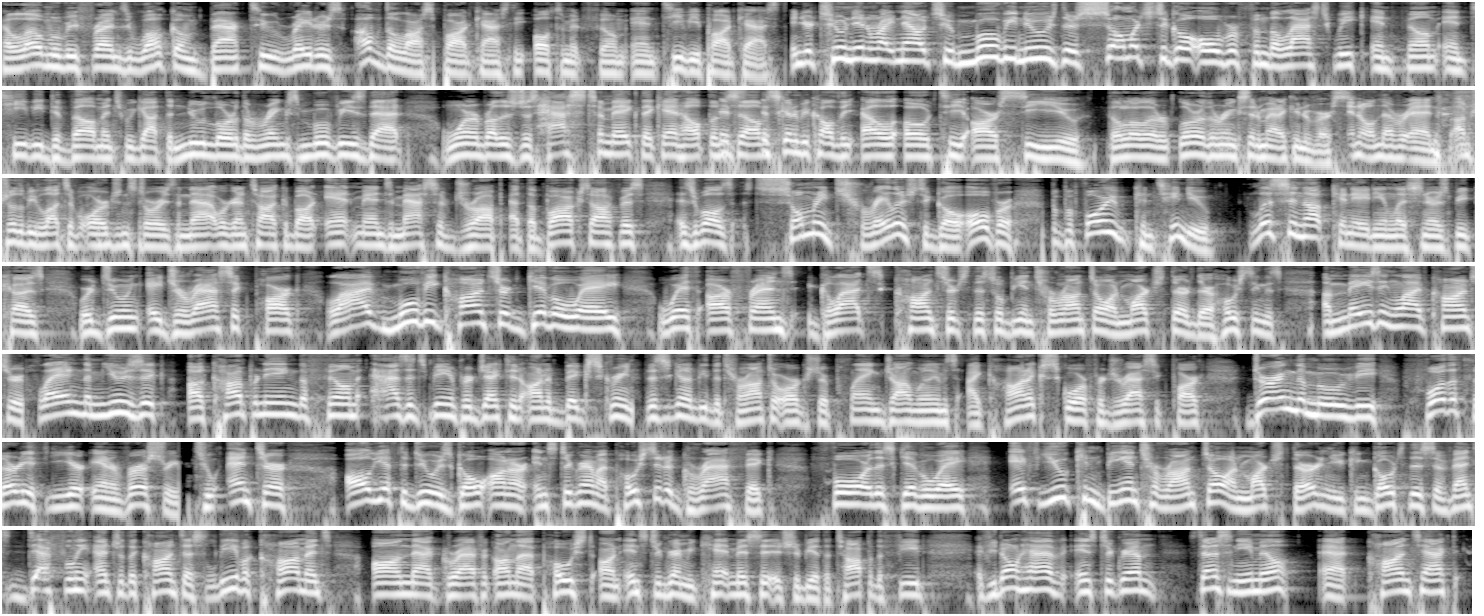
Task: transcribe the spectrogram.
Hello, movie friends. Welcome back to Raiders of the Lost Podcast, the ultimate film and TV podcast. And you're tuned in right now to movie news. There's so much to go over from the last week in film and TV developments. We got the new Lord of the Rings movies that Warner Brothers just has to make. They can't help themselves. it's going to be called the LOTRCU, the Lord Lord of the Rings Cinematic Universe. and it'll never end. I'm sure there'll be lots of origin stories in that. We're going to talk about Ant Man's massive drop at the box office, as well as so many trailers to go over. But before we continue, listen up, Canadian listeners, because we're doing a Jurassic Park live movie concert giveaway with our friends Glatz Concerts. This will be in Toronto on March 3rd. They're hosting this amazing live concert, playing the music, accompanying the film as it's being projected on a big screen. This is going to be the Toronto Orchestra playing John Williams' iconic score for Jurassic Park during the movie for the 30th year anniversary. To enter, all you have to do is go on our Instagram. I posted a graphic for this giveaway. If you can be in Toronto on March 3rd and you can go to this event, definitely enter the contest. Leave a comment on that graphic, on that post on Instagram. You can't miss it. It should be at the top of the feed. If you don't have Instagram, send us an email at contact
